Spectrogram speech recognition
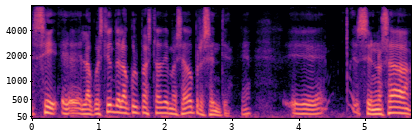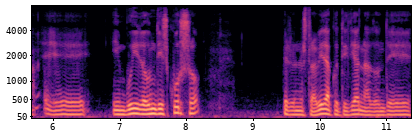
Sí, eh, la cuestión de la culpa está demasiado presente. ¿eh? Se nos ha imbuido un discurso, pero en nuestra vida cotidiana, donde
